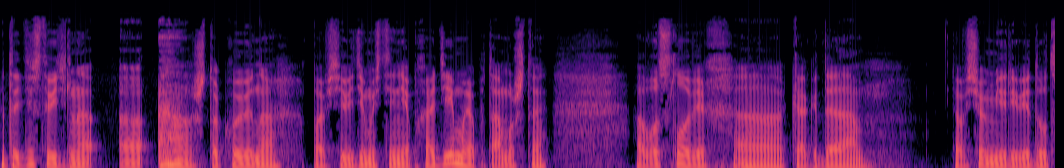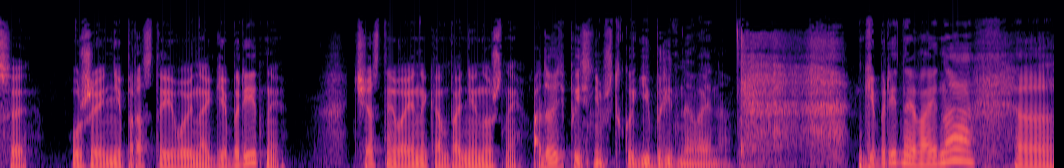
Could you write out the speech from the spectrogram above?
Это действительно э, штуковина, по всей видимости, необходимая, потому что в условиях, э, когда во всем мире ведутся уже не простые войны, а гибридные, частные военные компании нужны. А давайте поясним, что такое гибридная война. Гибридная война э,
